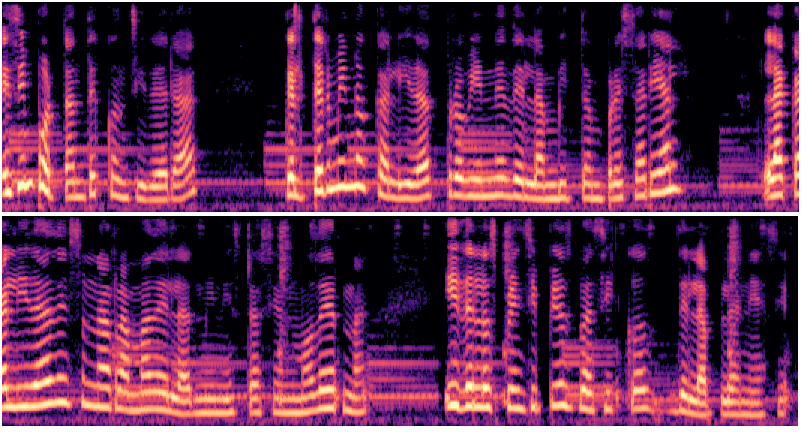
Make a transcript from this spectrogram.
Es importante considerar que el término calidad proviene del ámbito empresarial, la calidad es una rama de la administración moderna y de los principios básicos de la planeación,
